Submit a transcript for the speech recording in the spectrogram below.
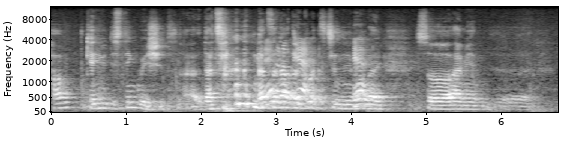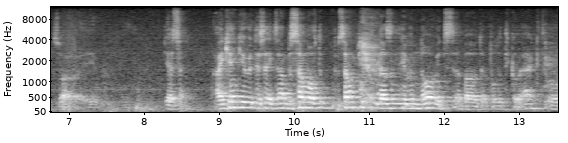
How can you distinguish it? Uh, that's that's Yeah, another yeah. question. You know, like so. I mean, uh, so uh, yes, I can give you this example. Some of the some people doesn't even know it's about a political act or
